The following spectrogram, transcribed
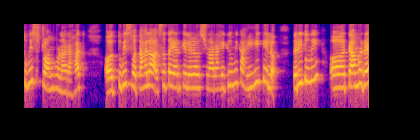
तुम्ही स्ट्रॉंग होणार आहात. तुम्ही स्वतःला असं तयार केलेलं असणार आहे की तुम्ही काहीही केलं तरी तुम्ही त्यामध्ये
